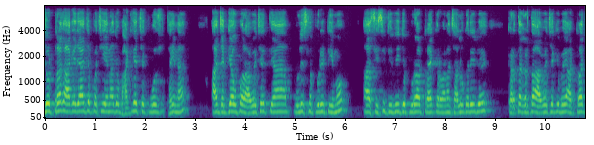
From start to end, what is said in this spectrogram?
જો ટ્રક આગે જાય છે, પછી એના જો ભાટિયા ચેકપોસ્ટ થઈને આ જગ્યા ઉપર આવે છે, ત્યાં પોલીસની પૂરી ટીમો આ સીસીટીવી જે પૂરા ટ્રેક કરવાના ચાલુ કરી જોઈએ કરતાં કરતાં આવે છે કે ભાઈ આ ટ્રક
